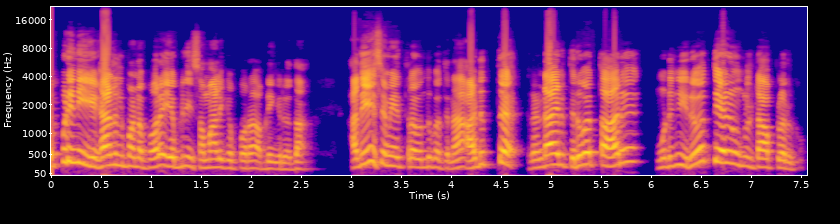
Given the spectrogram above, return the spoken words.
எப்படி நீ ஹேண்டில் பண்ண போகிற எப்படி நீ சமாளிக்க போகிற அப்படிங்கிறது தான். அதே சமயத்துல வந்து பாத்தீங்கன்னா அடுத்த ரெண்டாயிரத்தி இருபத்தாறு முடிஞ்சு இருபத்தேழு உங்களுக்கு டாப்ல இருக்கும்.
